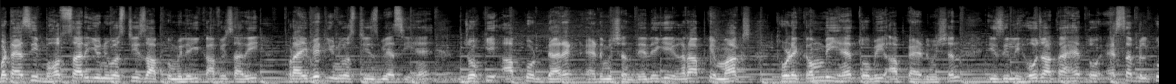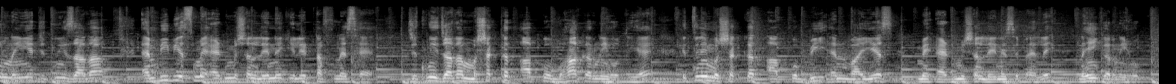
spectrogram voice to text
बट ऐसी बहुत सारी यूनिवर्सिटीज आपको मिलेगी, काफ़ी सारी प्राइवेट यूनिवर्सिटीज भी ऐसी हैं, जो कि आपको डायरेक्ट एडमिशन दे देगी। अगर आपके मार्क्स थोड़े कम भी हैं तो भी आपका एडमिशन इजीली हो जाता है। तो ऐसा बिल्कुल नहीं है जितनी ज़्यादा एमबीबीएस में एडमिशन लेने के लिए टफनेस है, जितनी ज़्यादा मशक्कत आपको वहाँ करनी होती है, इतनी मशक्कत आपको बी एन वाई एस में एडमिशन लेने से पहले नहीं करनी होगी।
